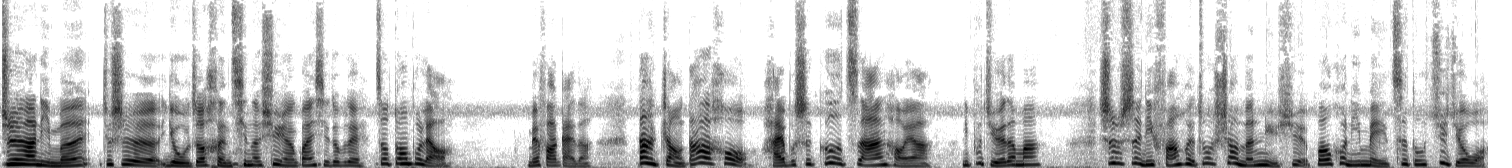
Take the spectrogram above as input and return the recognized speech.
虽然你们就是有着很亲的血缘关系，对不对？这断不了，没法改的。但长大后还不是各自安好呀？你不觉得吗？是不是你反悔做上门女婿，包括你每次都拒绝我？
